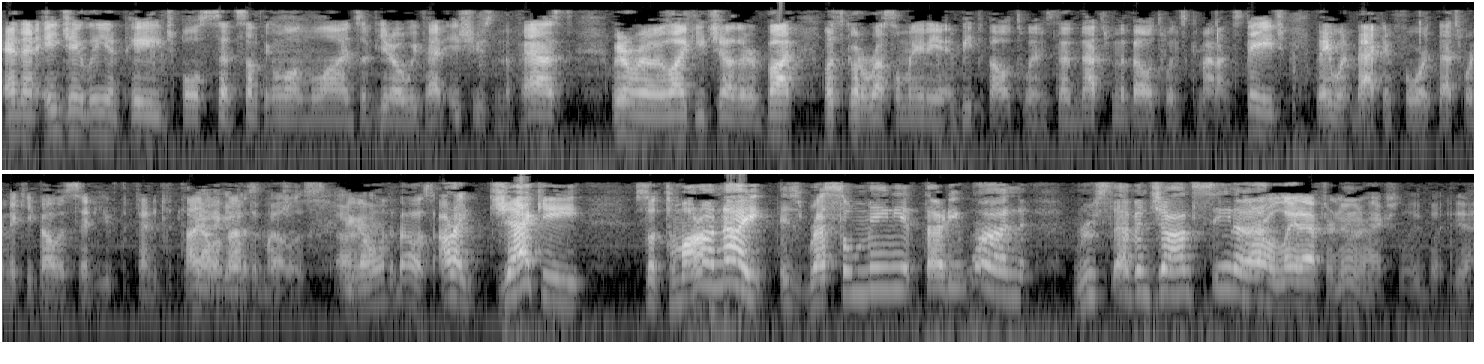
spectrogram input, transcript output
And then AJ Lee and Paige both said something along the lines of, you know, we've had issues in the past. We don't really like each other, but let's go to WrestleMania and beat the Bella Twins. Then that's when the Bella Twins come out on stage. They went back and forth. That's where Nikki Bella said, "You've defended the title Gotta go about with as the much." Bellas. As you're right. going with the Bellas. All right, Jackie. So tomorrow night is WrestleMania 31. Rusev and John Cena. tomorrow late afternoon actually, but yeah.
